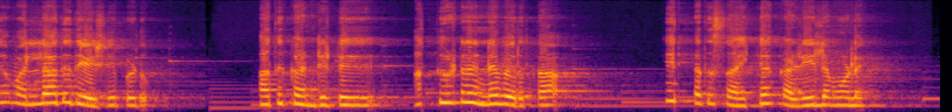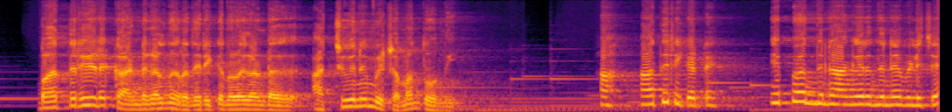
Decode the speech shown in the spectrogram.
ഞാൻ വല്ലാതെ ദേഷ്യപ്പെടും. അത് കണ്ടിട്ട് അത്തോട്ട് എന്നെ വെറുത്ത. എനിക്കത് സഹിക്കാൻ കഴിയില്ല മോളെ. ഭദ്രയുടെ കണ്ണുകൾ നിറഞ്ഞിരിക്കുന്നത് കണ്ട് അച്ചുവിനും വിഷമം തോന്നി. ആ അതിരിക്കട്ടെ. ഇപ്പൊ എന്തിനാ അങ്ങനെ നിന്നെ വിളിച്ച്?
